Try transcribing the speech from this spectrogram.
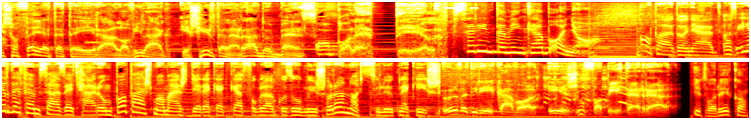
És a feje tetejére áll a világ, és hirtelen rádöbbensz. Apa lettél. Szerintem inkább anya. Apád anyád, az Érdefem 1013 papás-mamás gyerekekkel foglalkozó műsor a nagyszülőknek is. Ölvedi Rékával és Zsuffa Péterrel. Itt van Réka.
